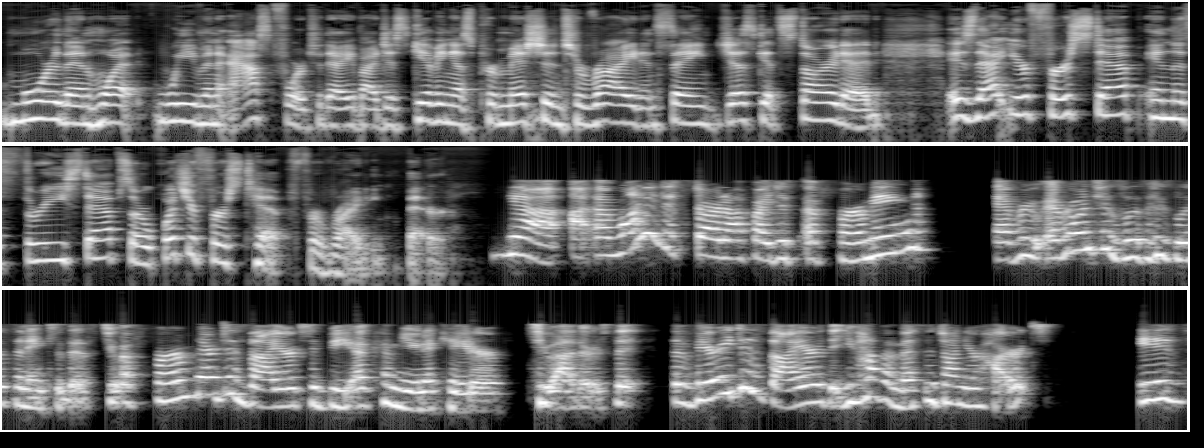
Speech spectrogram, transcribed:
more than what we even asked for today by just giving us permission to write and saying just get started. Is that your first step in the three steps, or what's your first tip for writing better? Yeah, I, I wanted to start off by just affirming every everyone who's, who's listening to this to affirm their desire to be a communicator to others. That the very desire that you have a message on your heart is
